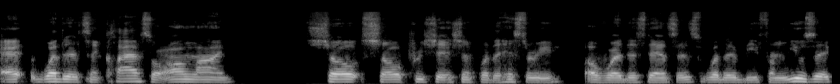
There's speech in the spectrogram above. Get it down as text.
at, whether it's in class or online, show show appreciation for the history of where this dance is, whether it be from music,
